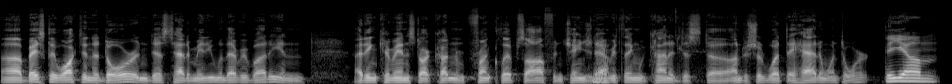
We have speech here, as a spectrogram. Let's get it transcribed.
uh, basically, walked in the door and just had a meeting with everybody, and I didn't come in and start cutting front clips off and changing Yeah. everything. We kind of just uh, understood what they had and went to work. The um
